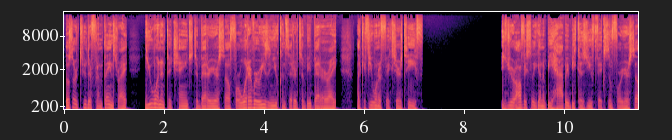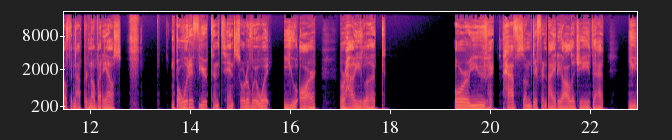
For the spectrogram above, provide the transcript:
Those are two different things, right? You wanted to change to better yourself for whatever reason you consider to be better, right? Like if you want to fix your teeth, you're obviously going to be happy because you fixed them for yourself and not for nobody else. But what if you're content sort of with what you are or how you look? Or you have some different ideology that you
